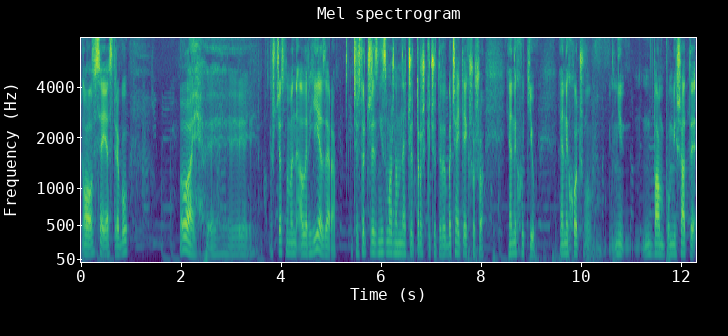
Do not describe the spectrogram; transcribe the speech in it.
О, все, я стрибав. Ой, ой-ой-ой-ой. Якщо чесно, у мене алергія зараз. Через то через ніс можна мене трошки чути. Вибачайте, якщо що. Я не хотів. Я не хочу ні, вам помішати.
